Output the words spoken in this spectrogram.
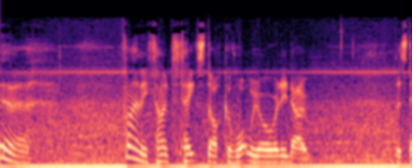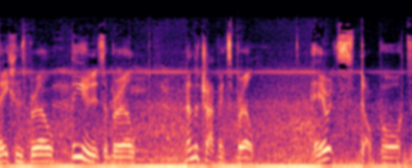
Yeah. Finally, time to take stock of what we already know. The station's brill, the units are brill, and the traffic's brill. Here at Stockport.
